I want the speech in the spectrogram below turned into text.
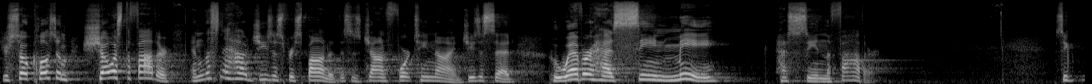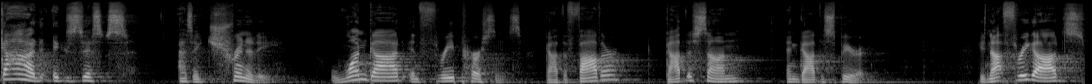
You're so close to him. Show us the Father. And listen to how Jesus responded. This is John 14, 9. Jesus said, Whoever has seen me has seen the Father. See, God exists as a trinity one God in three persons God the Father, God the Son, and God the Spirit. He's not three gods,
